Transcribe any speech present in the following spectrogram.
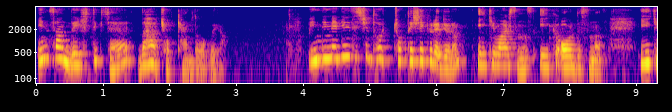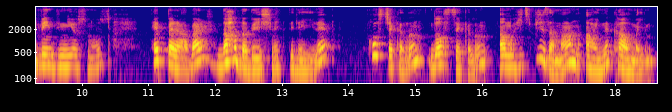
İnsan değiştikçe daha çok kendi oluyor. Beni dinlediğiniz için çok teşekkür ediyorum. İyi ki varsınız, iyi ki oradasınız. İyi ki beni dinliyorsunuz. Hep beraber daha da değişmek dileğiyle. Hoşça kalın, dostça kalın ama hiçbir zaman aynı kalmayın.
